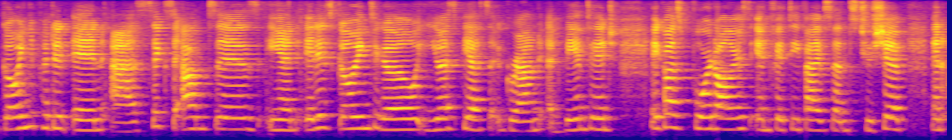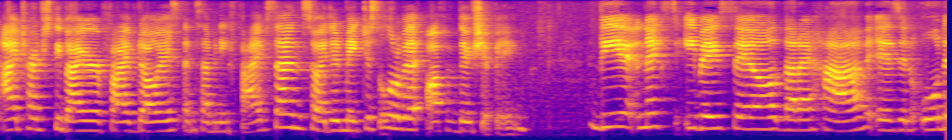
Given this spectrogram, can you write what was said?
going to put it in as 6 ounces, and it is going to go USPS Ground Advantage. It costs $4.55 to ship, and I charged the buyer $5.75, so I did make just a little bit off of their shipping. The next eBay sale that I have is an Old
